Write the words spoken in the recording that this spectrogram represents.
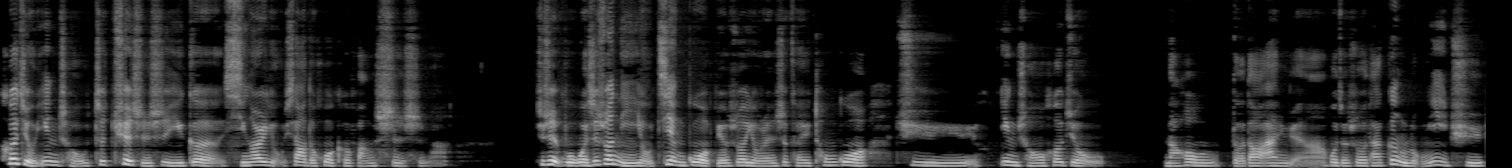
喝酒应酬，这确实是一个行而有效的获客方式，是吗？就是我我是说，你有见过，比如说有人是可以通过去应酬喝酒，然后得到案源啊，或者说他更容易去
